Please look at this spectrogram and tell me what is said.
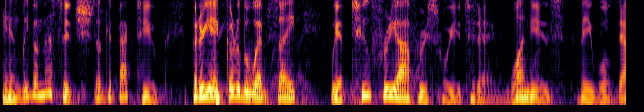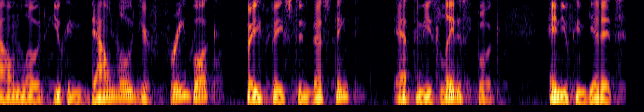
and leave a message. They'll get back to you. Better yet, go to the website. We have two free offers for you today. One is they will download, you can download your free book, Faith Based Investing, Anthony's latest book, and you can get it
